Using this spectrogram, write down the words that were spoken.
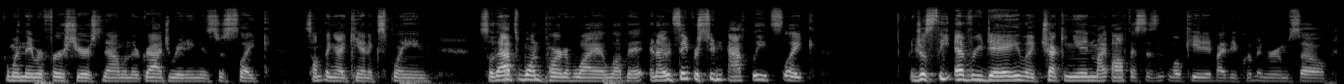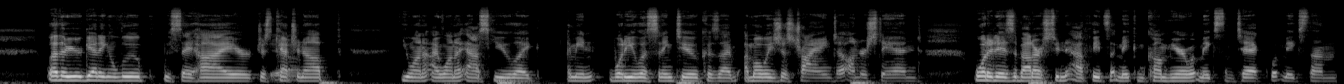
from when they were first years to now when they're graduating is just like something I can't explain. So that's one part of why I love it. And I would say for student athletes, like just the everyday, like checking in, my office isn't located by the equipment room. So whether you're getting a loop, we say hi or just Yeah. catching up. You want to, I want to ask you like, I mean, what are you listening to? Because I'm, I'm always just trying to understand what it is about our student athletes that make them come here, what makes them tick, what makes them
